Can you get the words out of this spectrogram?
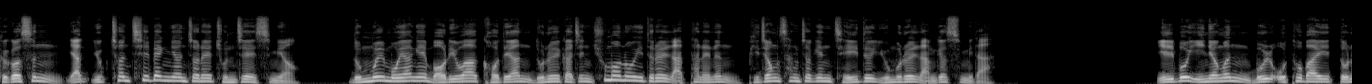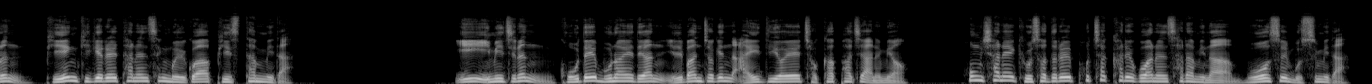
그것은 약 6,700년 전에 존재했으며 눈물 모양의 머리와 거대한 눈을 가진 휴머노이드를 나타내는 비정상적인 제이드 유물을 남겼습니다. 일부 인형은 물 오토바이 또는 비행 기계를 타는 생물과 비슷합니다. 이 이미지는 고대 문화에 대한 일반적인 아이디어에 적합하지 않으며 홍샨의 교사들을 포착하려고 하는 사람이나 무엇을 묻습니다.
